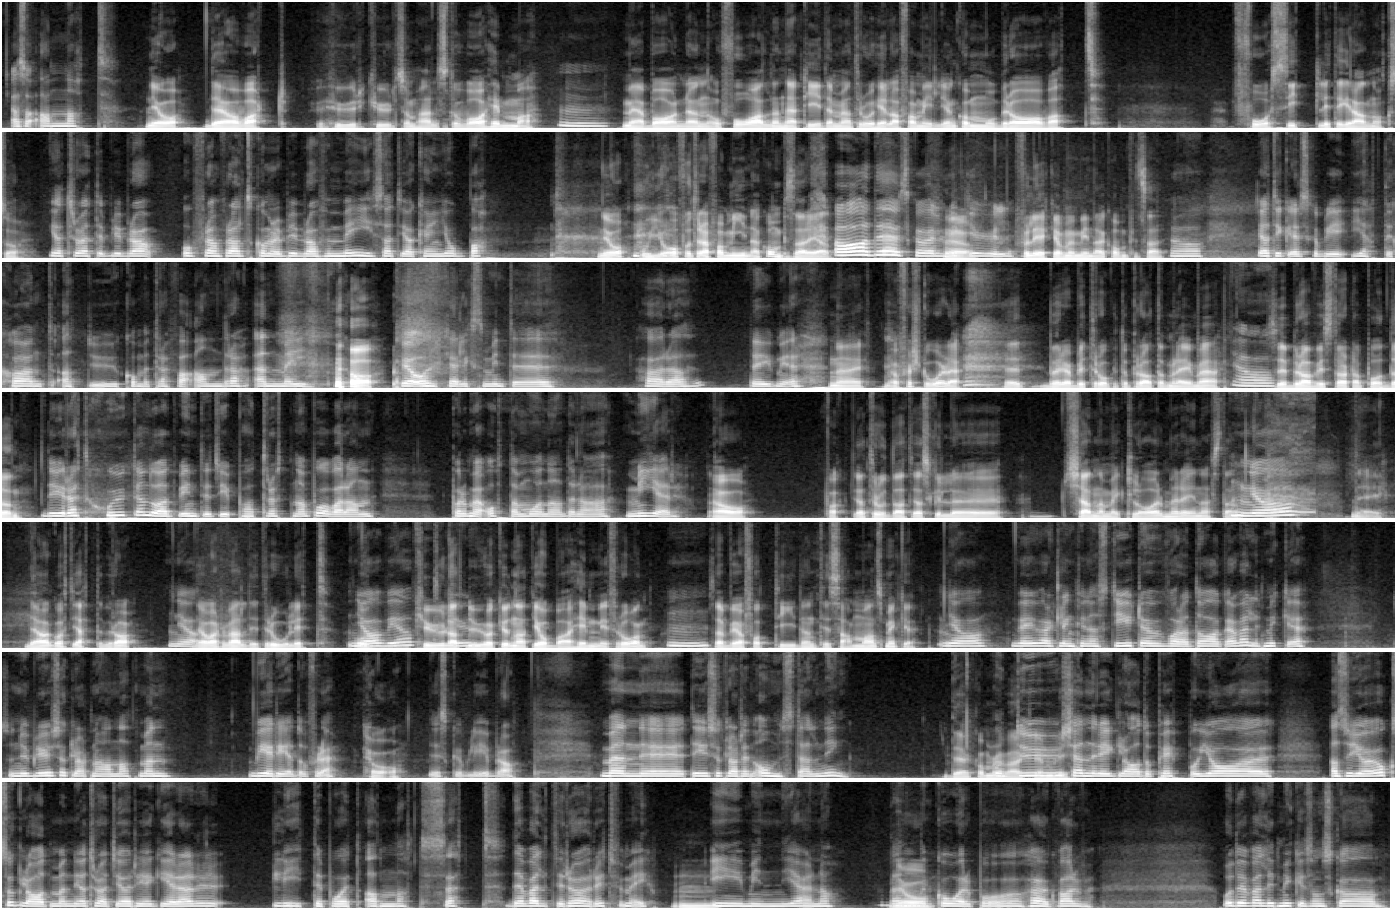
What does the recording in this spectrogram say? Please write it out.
alltså annat. ja, det har varit hur kul som helst att vara hemma Mm. med barnen och få all den här tiden. Men jag tror hela familjen kommer må bra av att få sitt lite grann också. Jag tror att det blir bra. Och framförallt kommer det bli bra för mig så att jag kan jobba. Ja, och jag får träffa mina kompisar igen. Ja, det ska väl bli Ja. kul. Få leka med mina kompisar. Ja, jag tycker det ska bli jätteskönt att du kommer träffa andra än mig. Ja, För jag orkar liksom inte höra dig mer. nej, jag förstår det. Det börjar bli tråkigt att prata med dig med. Ja, Så det är bra att vi startar podden. det är ju rätt sjukt ändå att vi inte typ har tröttnat på varann på de här åtta månaderna mer. Ja, jag trodde att jag skulle känna mig klar med dig nästan. Ja, Nej, det har gått jättebra. Det har ja. varit väldigt roligt. Och Ja, vi har kul, att kul. du har kunnat jobba hemifrån. Mm, Så att vi har fått tiden tillsammans mycket. ja, vi har ju verkligen kunnat styrt över våra dagar väldigt mycket. Så nu blir det såklart något annat men vi är redo för det. Ja, Det ska bli bra. Men eh, det är ju såklart en omställning. det kommer det och verkligen du bli. känner dig glad och pepp och jag, alltså jag är också glad men jag tror att jag reagerar lite på ett annat sätt. Det är väldigt rörigt för mig Mm. i min hjärna. Den Ja. går på högvarv. Och det är väldigt mycket som ska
